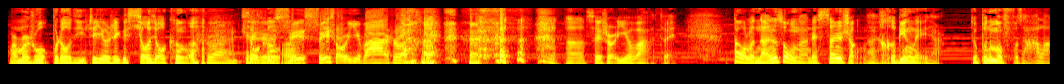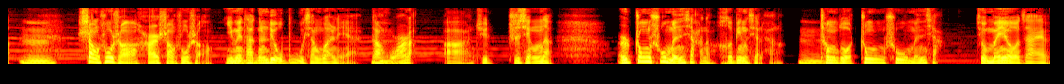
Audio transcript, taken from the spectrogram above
慢慢说，不着急，这就是一个小小坑啊，是吧？这是随随手一挖，是吧？啊，随手一挖。对，到了南宋呢，这三省呢合并了一下，就不那么复杂了。嗯尚书省还是尚书省，因为它跟六部相关联，干活的啊，去执行的。而中书门下呢合并起来了，嗯，称作中书门下，就没有再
